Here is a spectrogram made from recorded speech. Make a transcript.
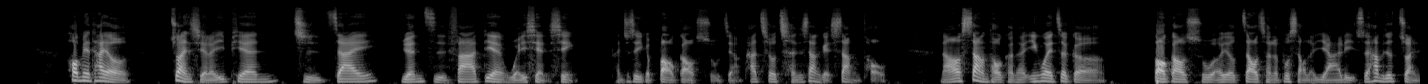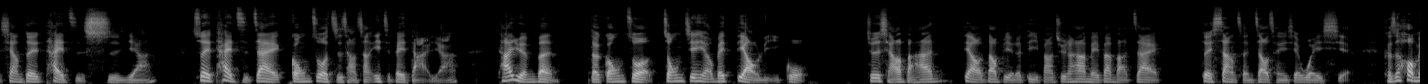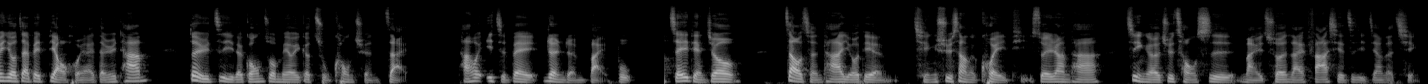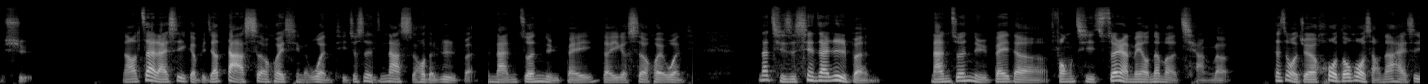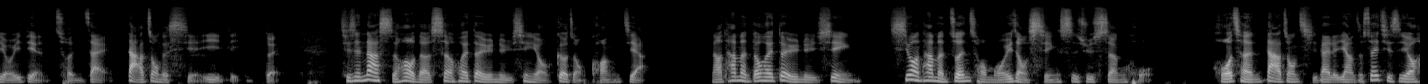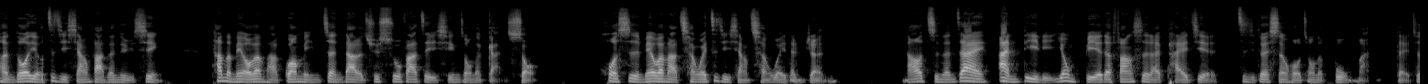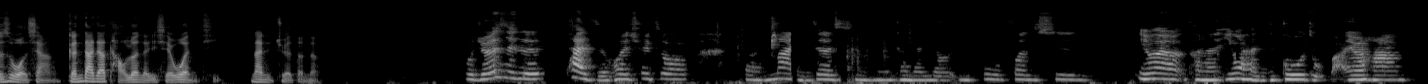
后面他有撰写了一篇指摘原子发电危险性，它就是一个报告书，这样他就呈上给上头，然后上头可能因为这个。报告书而又造成了不少的压力，所以他们就转向对太子施压。所以太子在工作职场上一直被打压。他原本的工作中间有被调离过，就是想要把他调到别的地方去，让他没办法再对上层造成一些威胁。可是后面又再被调回来，等于他对于自己的工作没有一个主控权在，他会一直被任人摆布。这一点就造成他有点情绪上的溃体，所以让他。进而去从事买春来发泄自己这样的情绪，然后再来是一个比较大社会性的问题，就是那时候的日本男尊女卑的一个社会问题。那其实现在日本男尊女卑的风气虽然没有那么强了，但是我觉得或多或少那还是有一点存在大众的血液里。对，其实那时候的社会对于女性有各种框架，然后他们都会对于女性希望他们遵从某一种形式去生活。活成大众期待的样子，所以其实有很多有自己想法的女性，她们没有办法光明正大的去抒发自己心中的感受，或是没有办法成为自己想成为的人，然后只能在暗地里用别的方式来排解自己对生活中的不满。对，这是我想跟大家讨论的一些问题。那你觉得呢？我觉得其实太子会去做呃卖淫这个行为，可能有一部分是。因为可能因为很孤独吧，因为他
